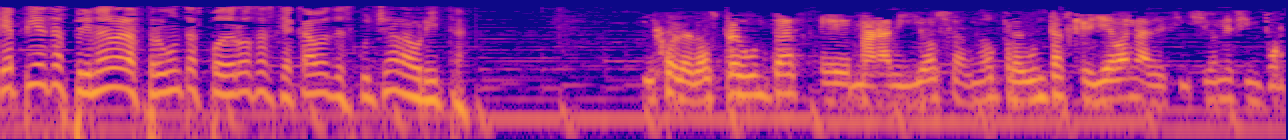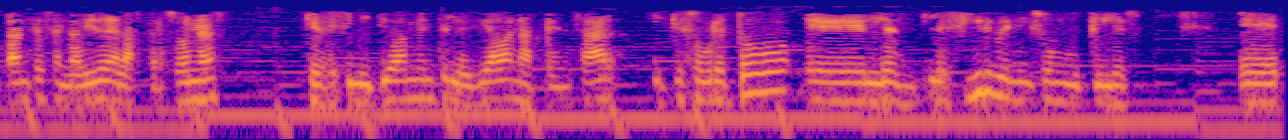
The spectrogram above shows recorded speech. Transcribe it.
¿Qué piensas primero de las preguntas poderosas que acabas de escuchar ahorita? Híjole, dos preguntas eh, maravillosas, ¿no? Preguntas que llevan a decisiones importantes en la vida de las personas, que definitivamente les llevan a pensar y que sobre todo eh, les, sirven y son útiles. Eh,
